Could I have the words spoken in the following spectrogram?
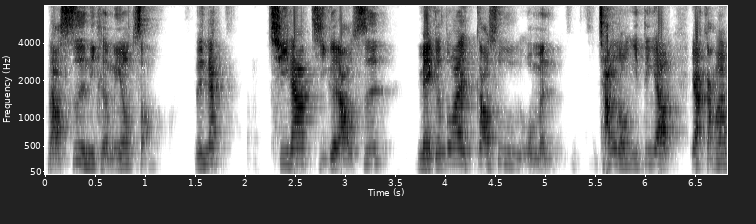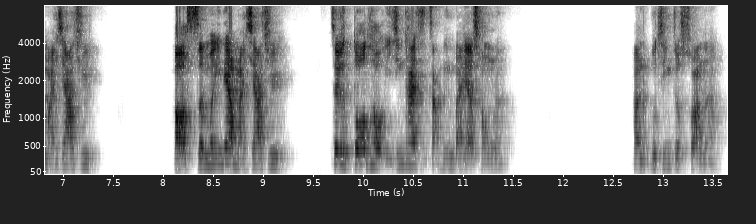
老师，你可没有走。人家其他几个老师，每个都在告诉我们，长龙一定要要赶快买下去。哦，什么一定要买下去？这个多头已经开始涨停板要冲了。啊，你不听就算了。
